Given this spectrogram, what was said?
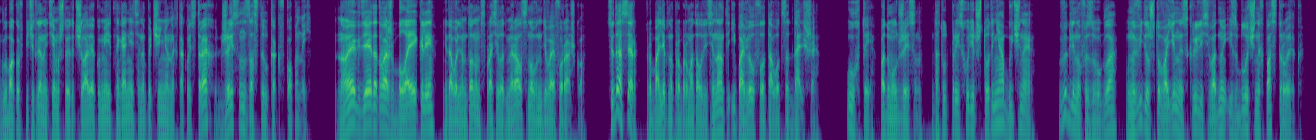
Глубоко впечатленный тем, что этот человек умеет нагонять на подчиненных такой страх, Джейсон застыл как вкопанный. «Ну и где этот ваш Блейкли?» — недовольным тоном спросил адмирал, снова надевая фуражку. «Сюда, сэр!» — раболепно пробормотал лейтенант и повел флотоводца дальше. «Ух ты!» — подумал Джейсон. «Да тут происходит что-то необычное». Выглянув из-за угла, он увидел, что военные скрылись в одной из блочных построек.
